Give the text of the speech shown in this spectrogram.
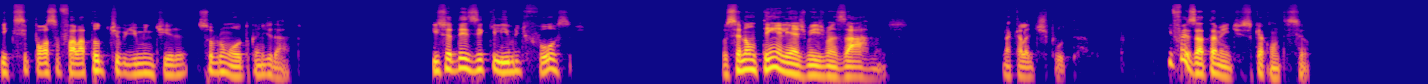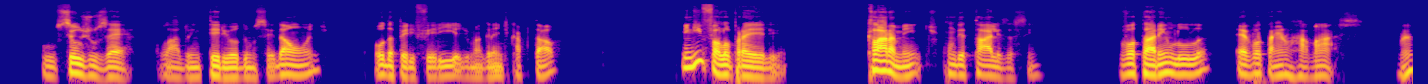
e que se possa falar todo tipo de mentira sobre um outro candidato. Isso é desequilíbrio de forças. Você não tem ali as mesmas armas naquela disputa. E foi exatamente isso que aconteceu. O seu José, lá do interior do não sei da onde, ou da periferia de uma grande capital, ninguém falou para ele claramente, com detalhes assim. Votar em Lula é votar em Hamas. Né?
